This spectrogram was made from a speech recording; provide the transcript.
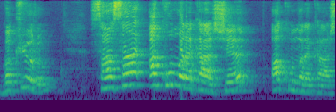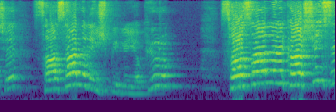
bakıyorum. Sasa Akunlara karşı, Akunlara karşı Sasanilerle işbirliği yapıyorum. Sasanilere karşı ise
